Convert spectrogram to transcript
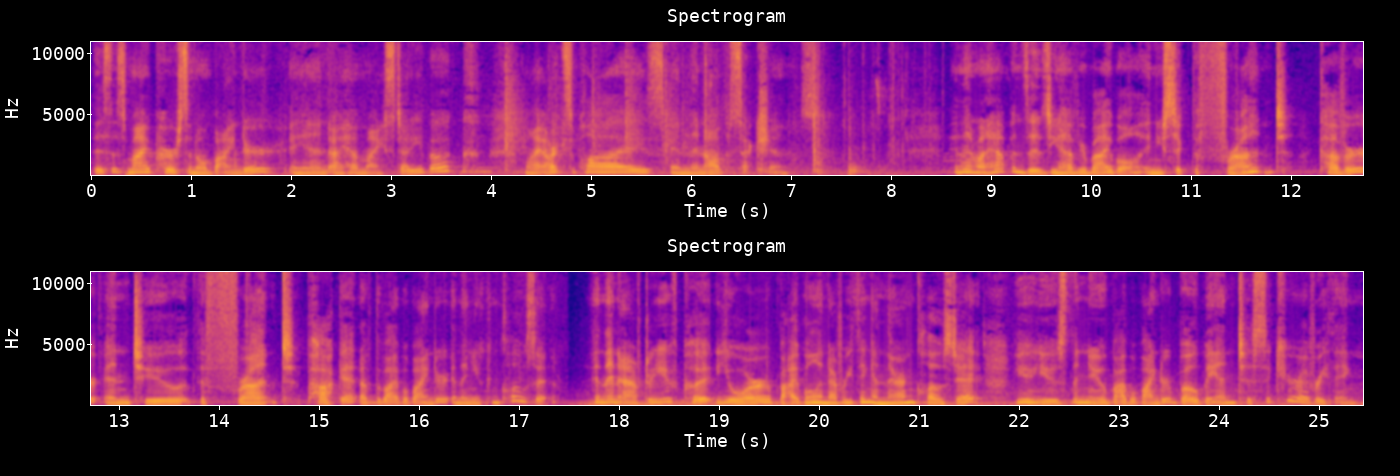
This is my personal binder, and I have my study book, my art supplies, and then all the sections. And then what happens is you have your Bible, and you stick the front cover into the front pocket of the Bible binder, and then you can close it. And then after you've put your Bible and everything in there and closed it, you use the new Bible binder bow band to secure everything.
